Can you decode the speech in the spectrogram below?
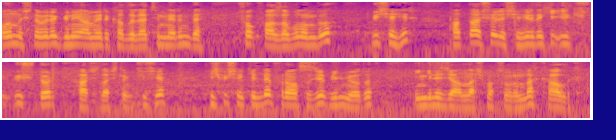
onun dışında böyle Güney Amerikalı, Latinlerin de çok fazla bulunduğu bir şehir. Hatta şöyle şehirdeki ilk 3-4 karşılaştığım kişi hiçbir şekilde Fransızca bilmiyordu. İngilizce anlaşmak zorunda kaldık.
